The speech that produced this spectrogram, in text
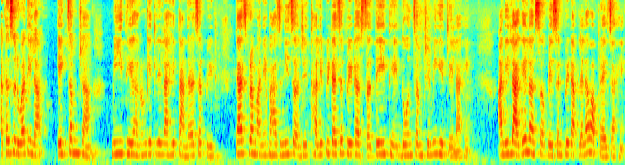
आता सुरुवातीला एक चमचा मी इथे घालून घेतलेलं आहे तांदळाचं पीठ. त्याचप्रमाणे भाजणीचं जे थालीपीठाचं पीठ असतं ते इथे दोन चमचे मी घेतलेलं आहे. आणि लागेल असं बेसन पीठ आपल्याला वापरायचं आहे.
